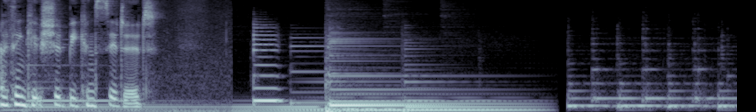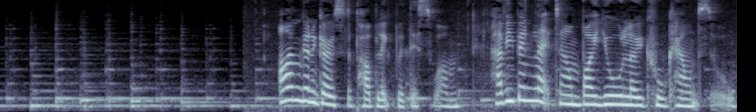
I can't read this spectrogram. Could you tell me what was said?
I think it should be considered. I'm going to go to the public with this one. Have you been let down by your local council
